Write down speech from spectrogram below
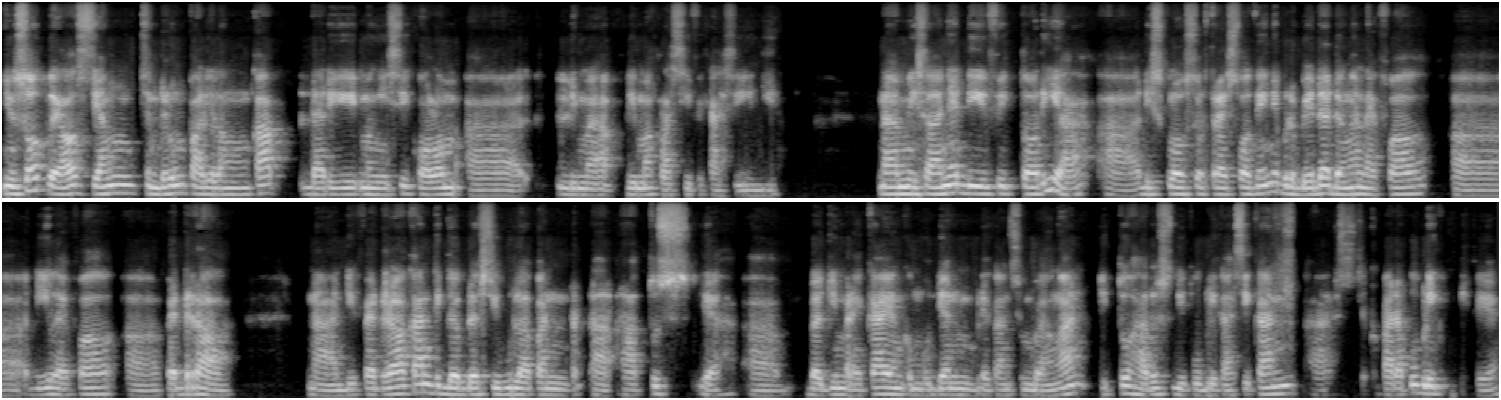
New South Wales yang cenderung paling lengkap dari mengisi kolom uh, lima, lima klasifikasi ini. Nah, misalnya di Victoria, uh, disclosure threshold ini berbeda dengan level uh, di level uh, federal. Nah, di federal kan 13.800 ya uh, bagi mereka yang kemudian memberikan sumbangan itu harus dipublikasikan uh, kepada publik gitu ya.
